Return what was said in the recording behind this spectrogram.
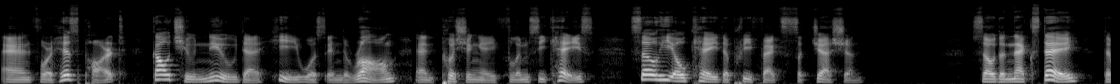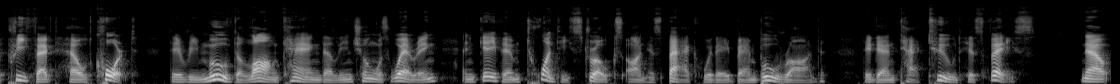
and for his part, Gao Qiu knew that he was in the wrong and pushing a flimsy case, so he okayed the prefect's suggestion. So the next day, the prefect held court. They removed the long kang that Lin Chong was wearing and gave him 20 strokes on his back with a bamboo rod. They then tattooed his face. Now,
